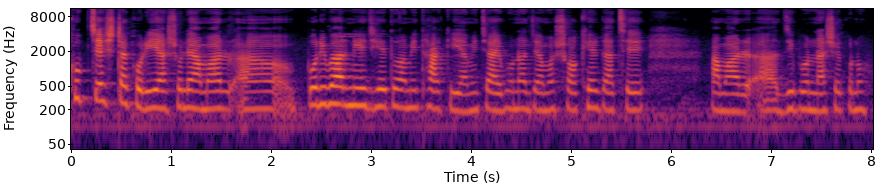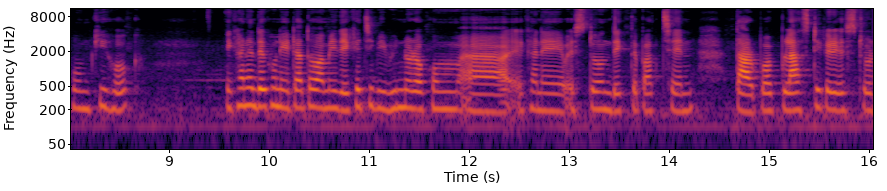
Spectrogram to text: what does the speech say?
খুব চেষ্টা করি আসলে আমার পরিবার নিয়ে যেহেতু আমি থাকি, আমি চাইব না যে আমার শখের গাছে আমার জীবন নাশের কোনো হুমকি হোক। এখানে দেখুন, এটা তো আমি রেখেছি বিভিন্ন রকম এখানে স্টোন দেখতে পাচ্ছেন, তারপর প্লাস্টিকের স্টোন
